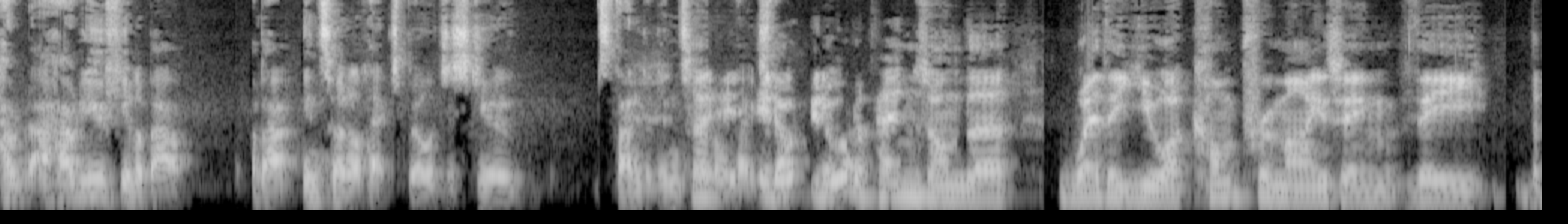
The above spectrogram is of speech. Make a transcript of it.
How how do you feel about about internal hex Bill? Just your standard internal so it, it, all, it all depends on the whether you are compromising the the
